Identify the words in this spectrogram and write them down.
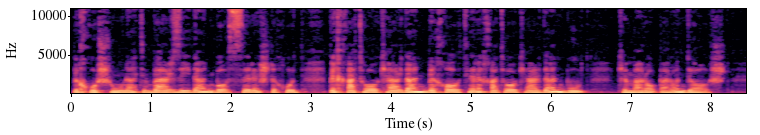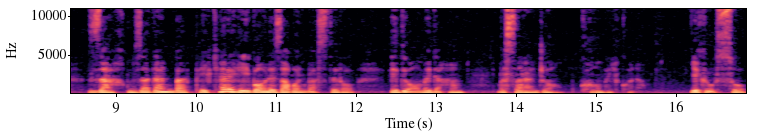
به خشونت ورزیدن با سرشت خود به خطا کردن به خاطر خطا کردن بود که مرا بران داشت. زخم زدن بر پیکر حیوان زبان بسته را ادامه دهم و سرانجام کامل کنم. یک روز صبح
